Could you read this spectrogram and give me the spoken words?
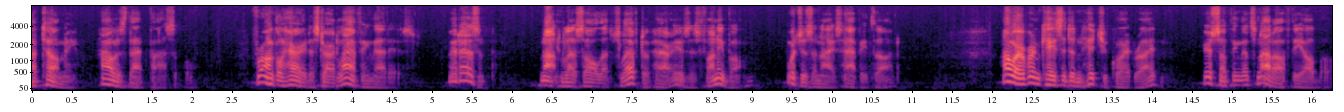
Now tell me, how is that possible? For Uncle Harry to start laughing, that is. It isn't. Not unless all that's left of Harry is his funny bone, which is a nice, happy thought. However, in case it didn't hit you quite right, here's something that's not off the elbow.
